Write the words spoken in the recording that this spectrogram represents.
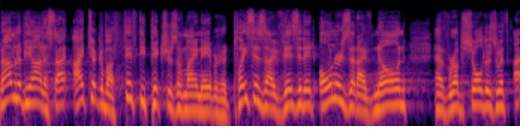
Now, I'm gonna be honest, I, I, took about 50 pictures of my neighborhood, places I visited, owners that I've known, have rubbed shoulders with. I,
